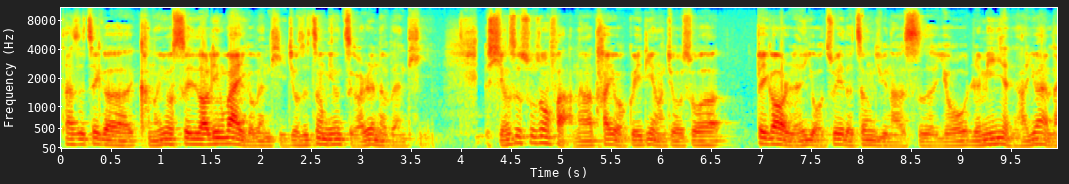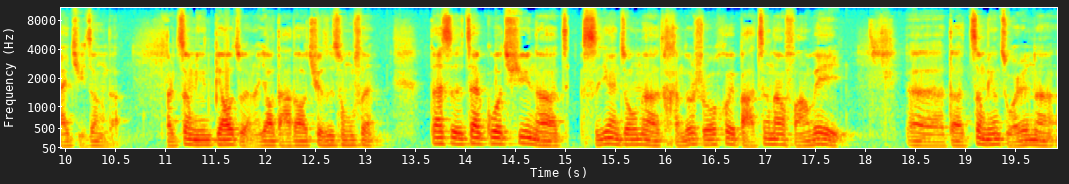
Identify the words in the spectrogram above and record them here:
但是这个可能又涉及到另外一个问题，就是证明责任的问题。刑事诉讼法呢，它有规定，就是说被告人有罪的证据呢是由人民检察院来举证的。而证明标准呢要达到确实充分。但是在过去呢，实践中呢，很多时候会把正当防卫，呃的证明责任呢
